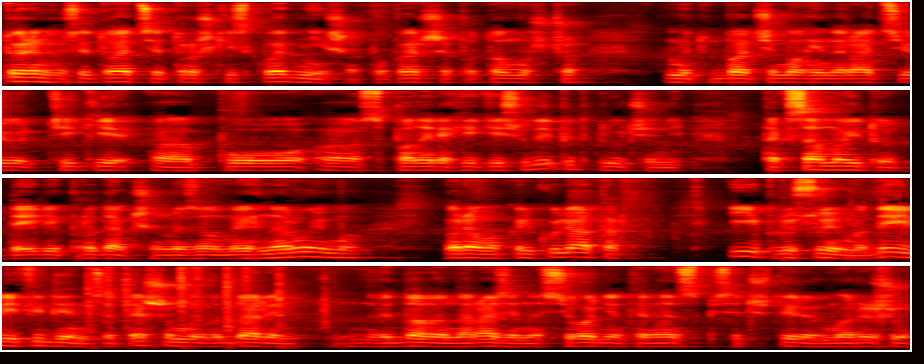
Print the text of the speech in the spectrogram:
моніторингу ситуація трошки складніша. По-перше, по тому, що ми тут бачимо генерацію тільки е, по е, з панелях, які сюди підключені. Так само і тут. Daily Production ми з вами ігноруємо, беремо калькулятор і плюсуємо Daily Feed-in. Це те, що ми віддали, віддали наразі на сьогодні 1354 в мережу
